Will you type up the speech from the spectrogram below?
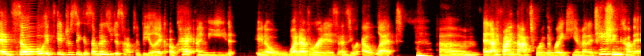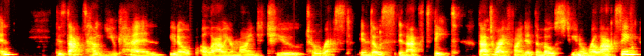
and so it's interesting because sometimes you just have to be like, okay, I need, you know, whatever it is as your outlet. Um, and I find that's where the Reiki and meditation come in because that's how you can you know allow your mind to to rest in those in that state that's mm-hmm. where i find it the most you know relaxing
